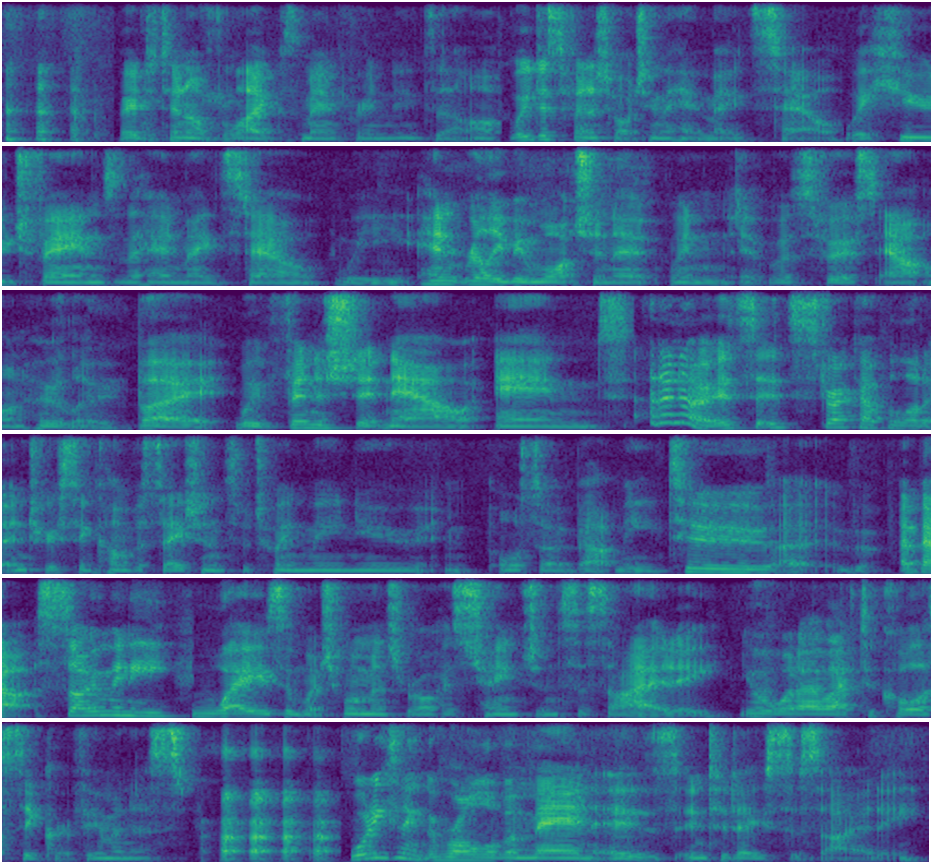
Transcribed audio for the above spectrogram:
we had to turn off the light because Manfred needs it off. We just finished watching The Handmaid's Tale. We're huge fans of The Handmaid's Tale. We hadn't really been watching it when it was first out on Hulu, but we've finished it now, and I don't know, it's it's struck up a lot of interesting conversations between me and you, and also about me too, uh, about so many ways in which women's role has changed in society. You're what I like to call a secret feminist. what do you think the role of a man is in today's society?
